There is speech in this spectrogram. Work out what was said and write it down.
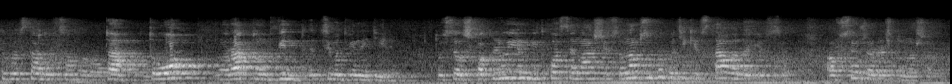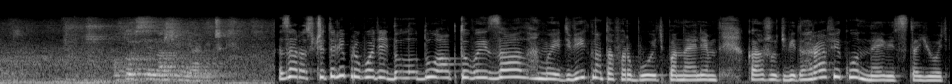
Тобто вставлю цього року. Так, то раптом дві, ці дві неділі. То все шпаклюємо, відкоси наші, все. Нам субу тільки вставили і все. А все вже решту наша робота. Ото всі наші нянечки. Зараз вчителі приводять до ладу актовий зал, миють вікна та фарбують панелі. Кажуть, від графіку не відстають.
